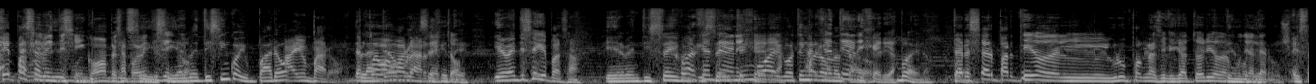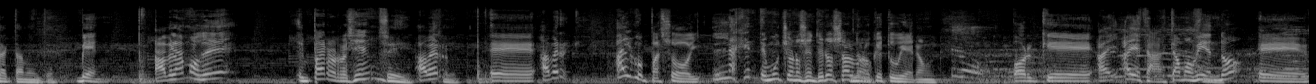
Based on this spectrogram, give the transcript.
¿Qué pasa el 25? Vamos a empezar por el Sí, 25. Sí, el 25 hay un paro. Hay un paro. Después vamos a hablar la de esto. ¿Y el 26 qué pasa? Y el 26, Juega 26, Argentina, tengo Nigeria. algo, tengo algo Argentina, anotado. Nigeria. Bueno. Tercer partido del grupo clasificatorio del del Mundial de Rusia. Exactamente. Bien, hablamos de el paro recién. Sí, A ver, sí. eh, a ver, algo pasó hoy. La gente mucho no se enteró, salvo No. los que estuvieron. Porque ahí, ahí está, estamos viendo. eh,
